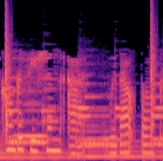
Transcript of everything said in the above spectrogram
The conversation at withoutbooks.com.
